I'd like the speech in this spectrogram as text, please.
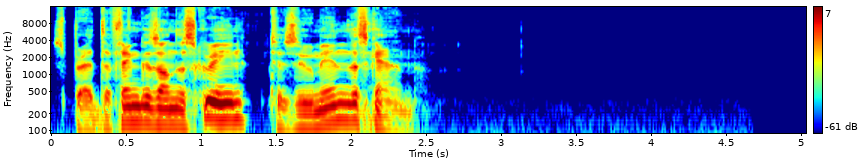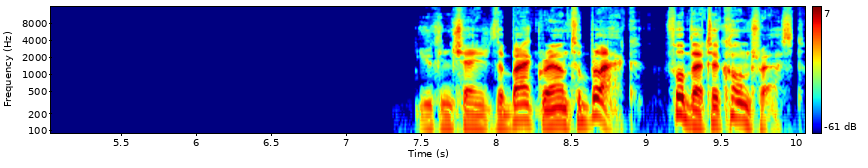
Spread the fingers on the screen to zoom in the scan. You can change the background to black for better contrast.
